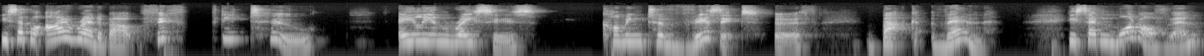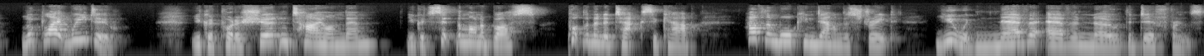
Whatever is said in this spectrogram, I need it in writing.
He said, well, I read about 52 alien races coming to visit Earth back then. He said, and one of them looked like we do. You could put a shirt and tie on them, you could sit them on a bus, put them in a taxi cab, have them walking down the street. You would never ever know the difference.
